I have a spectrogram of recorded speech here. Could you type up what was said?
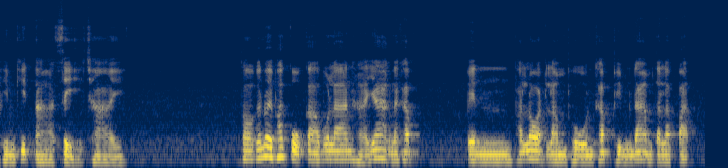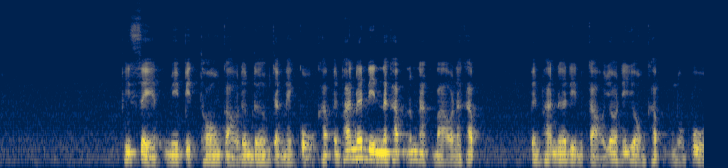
พิมพ์ขี้ตาสี่ชาย ต่อกันด้วยพระกู่เก่าโบราณหายากนะครับ เป็นพระรอดลำพูนครับ พิมพ์ด้ามตลปัด พิเศษมีปิดทองเก่าเดิมๆจากในกู่ครับ เป็นพระเนื้อดินนะครับ น้ำหนักเบานะครับ เป็นพระเนื้อดินเก่ายอดนิยมครับหลวงปู่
